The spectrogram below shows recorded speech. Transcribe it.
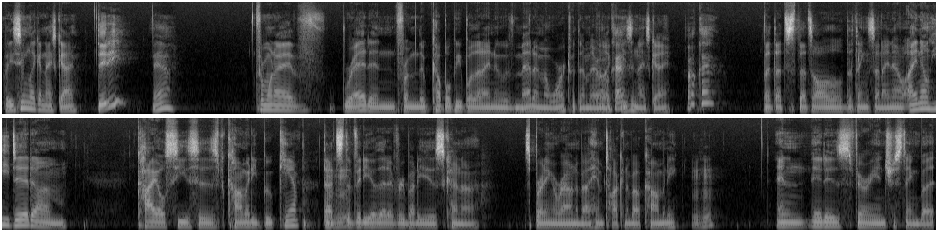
But he seemed like a nice guy. Did he? Yeah. From what I've read and from the couple people that I knew who've met him and worked with him, they're like, Okay. he's a nice guy. Okay. But that's that's all the things that I know. I know he did um Kyle Cease's comedy boot camp. That's Mm-hmm. the video that everybody is kind of spreading around about him talking about comedy. Mm-hmm. And it is very interesting, but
